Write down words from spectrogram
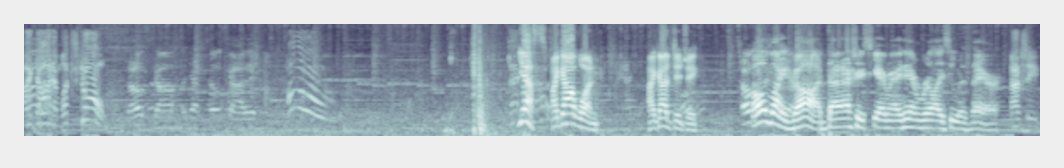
I got him. Let's go. Toast got. Yeah, Toast got it. Oh. Yes, I got one. I got Digi. Toast Oh my god, that actually scared me. I didn't realize he was there. Actually,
